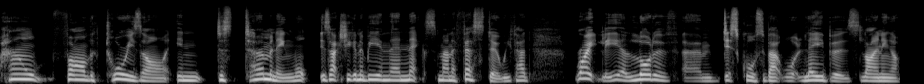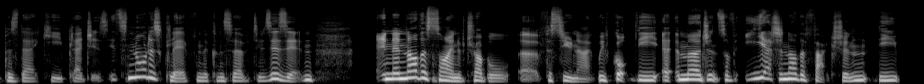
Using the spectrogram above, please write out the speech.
how far the Tories are in determining what is actually going to be in their next manifesto. We've had, rightly, a lot of um, discourse about what Labour's lining up as their key pledges. It's not as clear from the Conservatives, is it? And in another sign of trouble uh, for Sunak, we've got the uh, emergence of yet another faction, the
